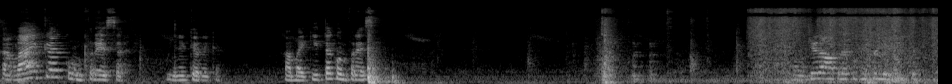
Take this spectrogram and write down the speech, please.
Jamaica con fresa. Miren qué rica. Jamaiquita con fresa. Como quiera, vamos a poner poquito hielito.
